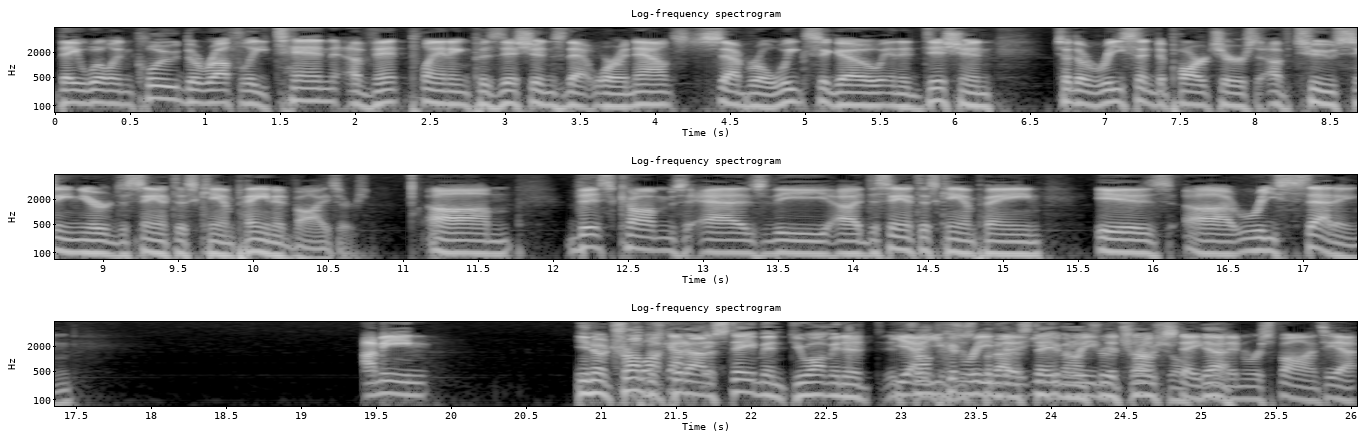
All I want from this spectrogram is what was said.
They will include the roughly 10 event planning positions that were announced several weeks ago. In addition, to the recent departures of two senior DeSantis campaign advisors. Um, this comes as the uh, DeSantis campaign is uh, resetting. I mean, You know, Trump Buck, has put out a statement. Do you want me to? yeah, Trump you can read the a you can statement read the Truth Social. statement Yeah. in response. Yeah.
